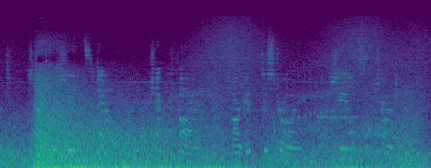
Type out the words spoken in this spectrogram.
alert. Shields down. Check fire. Target destroyed. Shields charging.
